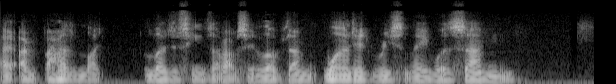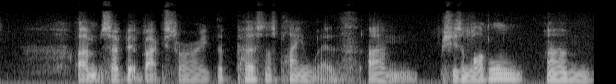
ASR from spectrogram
I, I've, I've had like loads of scenes I've absolutely loved. Um, one I did recently was um, um, so a bit of backstory. The person I was playing with, um, she's a model, um,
